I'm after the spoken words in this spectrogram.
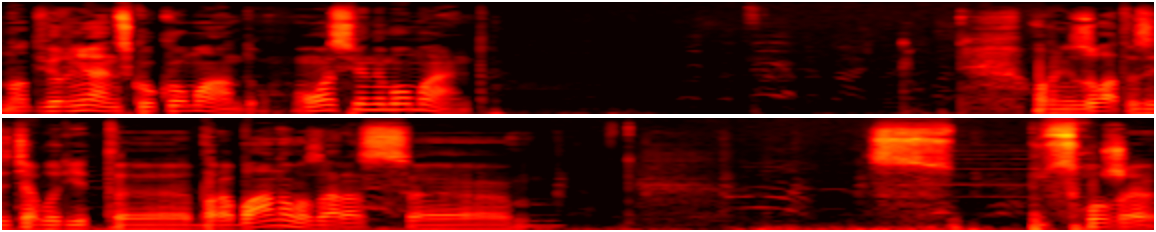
надвірнянську команду. Ось він і момент. Організувати взяття воріт е, Барабанова зараз. е, Схоже,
